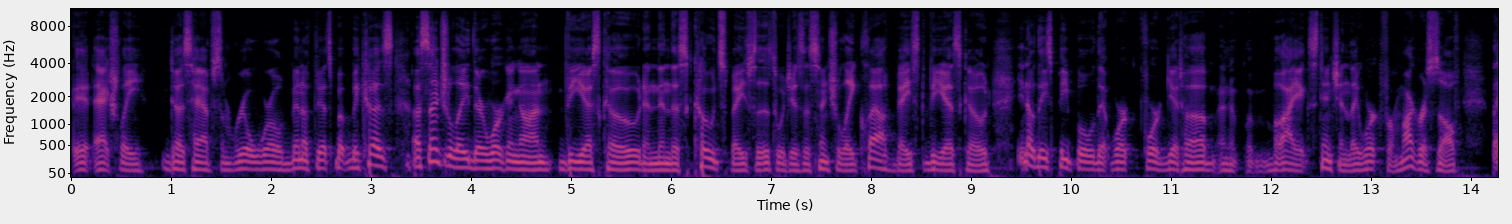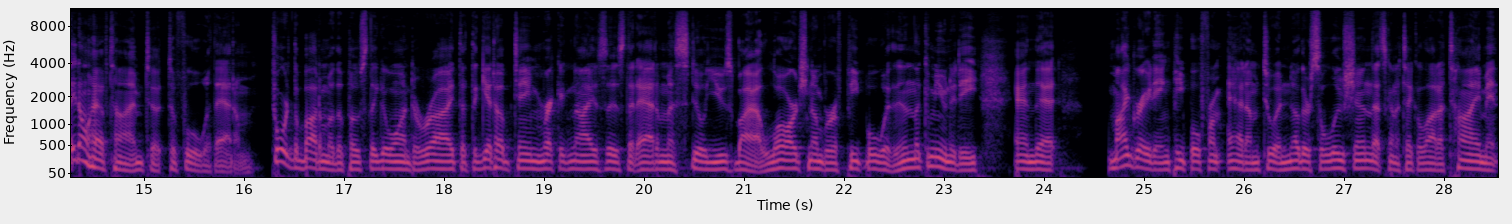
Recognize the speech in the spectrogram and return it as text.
it actually does have some real world benefits, but because essentially they're working on VS Code and then this Codespaces, which is essentially cloud based VS Code, you know, these people that work for GitHub and uh, by extension, they work for Microsoft, they don't have time to, to fool with Atom. Toward the bottom of the post, they go on to write that the GitHub team recognizes that Atom is still used by a large number of people within the community and that migrating people from Atom to another solution that's going to take a lot of time and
